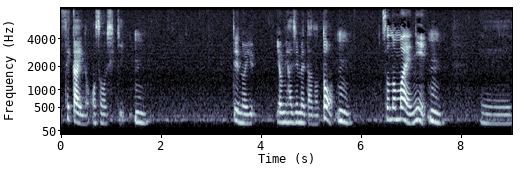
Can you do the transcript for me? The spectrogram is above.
世界のお葬式。うん。っていうのをゆ読み始めたのとうん。その前に、うん。えー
